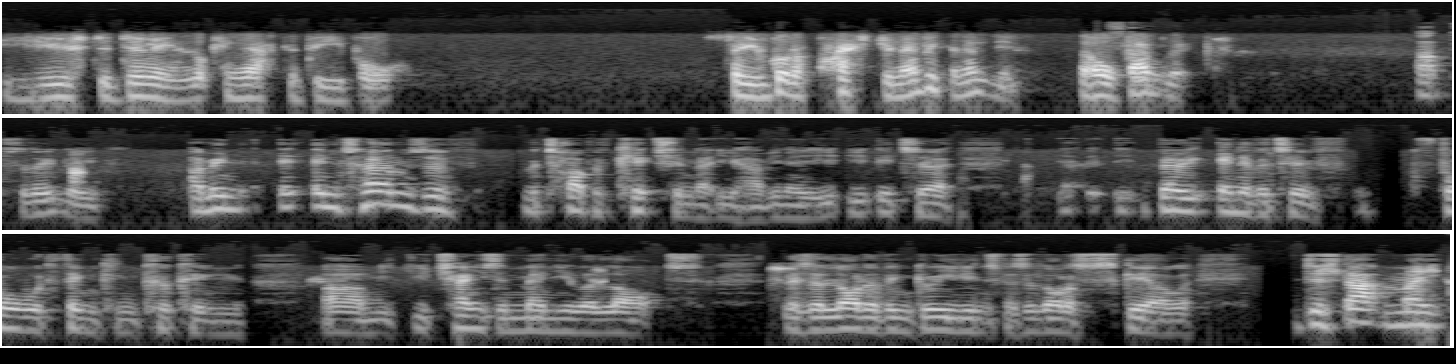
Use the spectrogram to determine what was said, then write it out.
used to doing, looking after people. So you've got to question everything, haven't you? The whole fabric. Absolutely. I mean, in terms of the type of kitchen that you have, you know, it's a very innovative, forward-thinking cooking. Um, you change the menu a lot. There's a lot of ingredients. There's a lot of skill. Does that make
